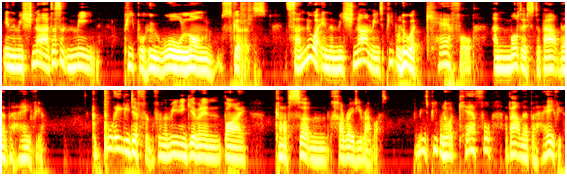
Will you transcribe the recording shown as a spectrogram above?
in the Mishnah doesn't mean people who wore long skirts. Tsanua in the Mishnah means people who are careful and modest about their behavior. Completely different from the meaning given in by kind of certain Haredi rabbis. It means people who are careful about their behavior.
